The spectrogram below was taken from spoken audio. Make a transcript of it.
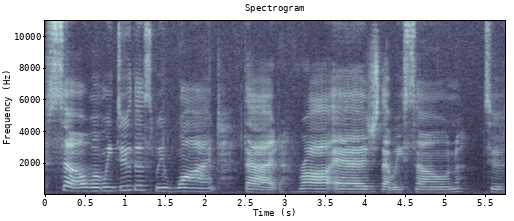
so when we do this, we want that raw edge that we sewn to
